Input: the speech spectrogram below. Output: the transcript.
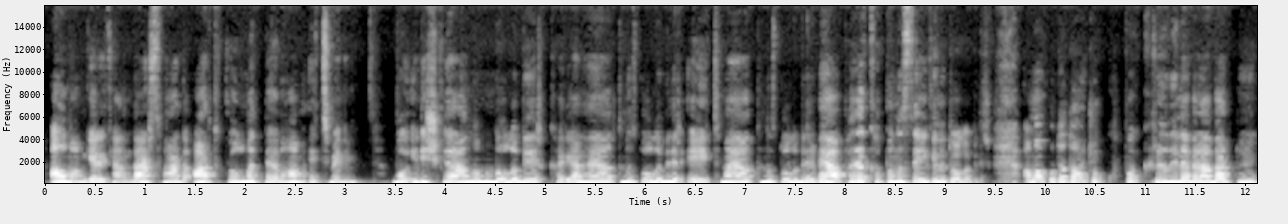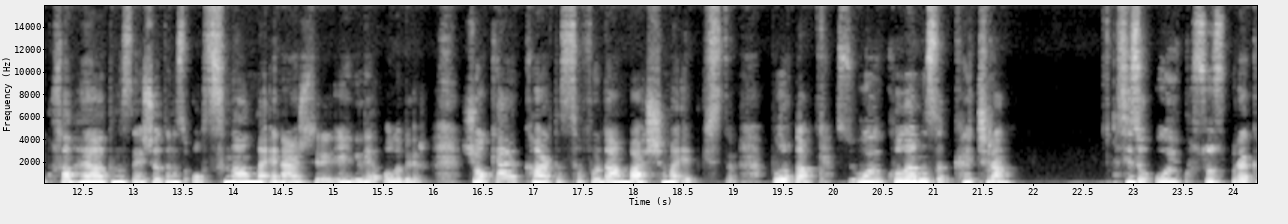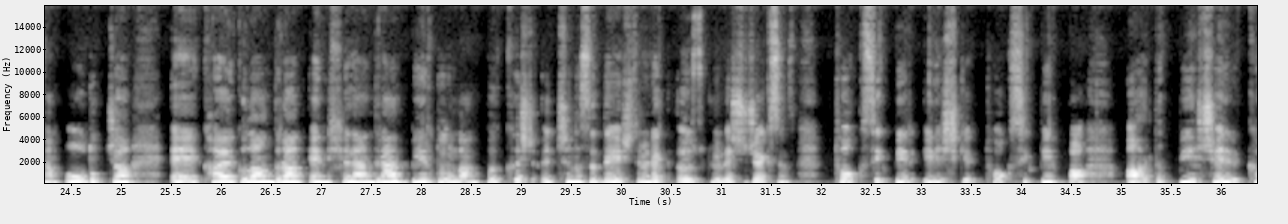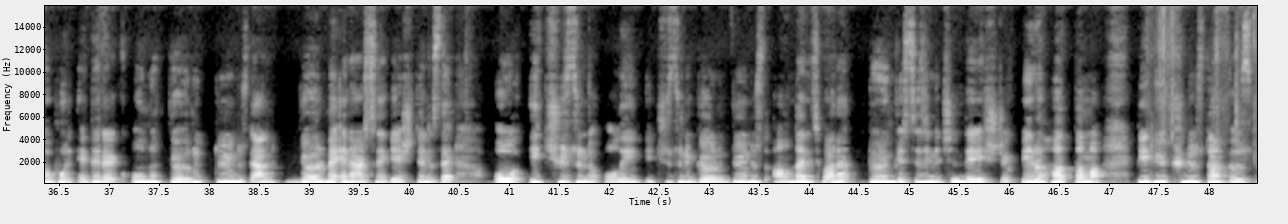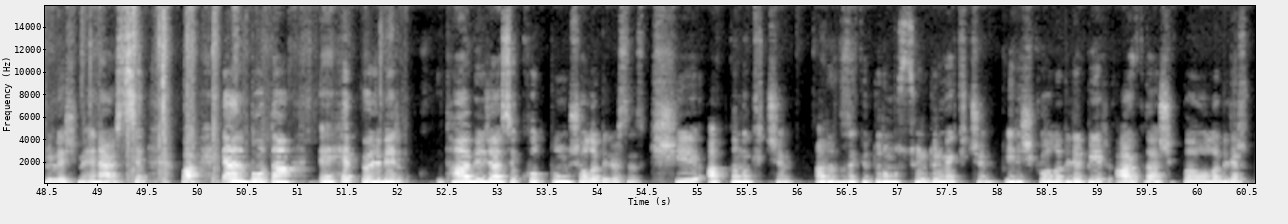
Almam gereken ders vardı. Artık yoluma devam etmeliyim. Bu ilişkiler anlamında olabilir, kariyer hayatınızda olabilir, eğitim hayatınızda olabilir veya para kapınızla ilgili de olabilir. Ama burada daha çok kupa kralıyla beraber duygusal hayatınızda yaşadığınız o sınanma enerjileriyle ilgili olabilir. Joker kartı sıfırdan başlama etkisidir. Burada uykularınızı kaçıran, sizi uykusuz bırakan, oldukça e, kaygılandıran, endişelendiren bir durumdan bakış açınızı değiştirerek özgürleşeceksiniz toksik bir ilişki, toksik bir bağ. Artık bir şeyleri kabul ederek onu gördüğünüz yani görme enerjisine geçtiğinizde o iç yüzünü olayın iç yüzünü gördüğünüz andan itibaren döngü sizin için değişecek. Bir rahatlama, bir yükünüzden özgürleşme enerjisi var. Yani burada e, hep böyle bir tabiri caizse kulp bulmuş olabilirsiniz. Kişiyi aklamak için, aranızdaki durumu sürdürmek için. ilişki olabilir, bir arkadaşlık bağı olabilir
